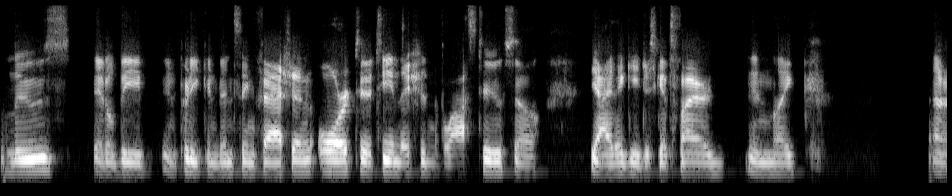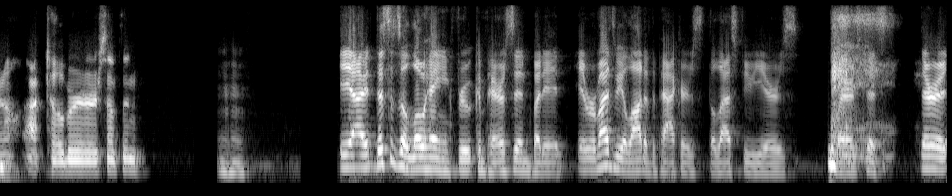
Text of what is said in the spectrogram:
lose, it'll be in pretty convincing fashion, or to a team they shouldn't have lost to. So yeah, I think he just gets fired in like I don't know October or something. Mm-hmm. Yeah, this is a low hanging fruit comparison, but it, it reminds me a lot of the Packers the last few years, where it's just they're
